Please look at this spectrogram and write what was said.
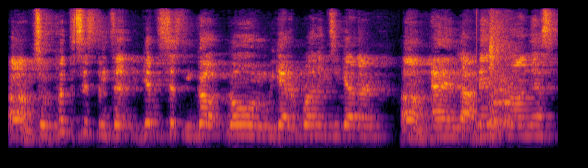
Um, so we put the system to get the system go, going. We get it running together. Um, and uh, mentor on this.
